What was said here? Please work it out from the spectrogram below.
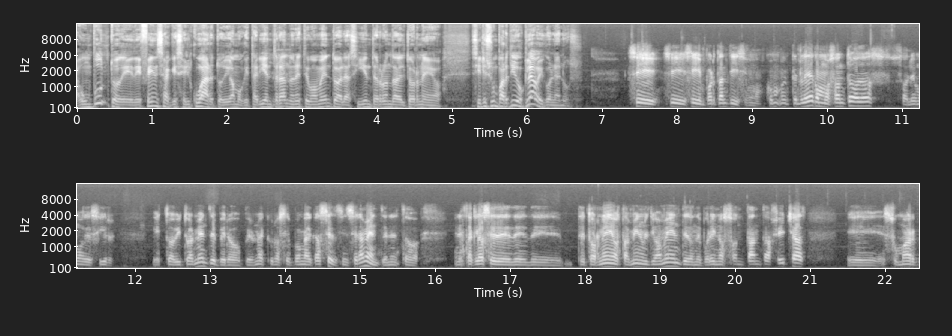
a, un punto de defensa que es el cuarto, digamos, que estaría entrando en este momento a la siguiente ronda del torneo. Si eres un partido clave con Lanús. Sí, sí, sí, importantísimo. en realidad como son todos, solemos decir esto habitualmente, pero, pero no es que uno se ponga el cassette, sinceramente, en esto, en esta clase de, torneos también últimamente, donde por ahí no son tantas fechas, eh, sumar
